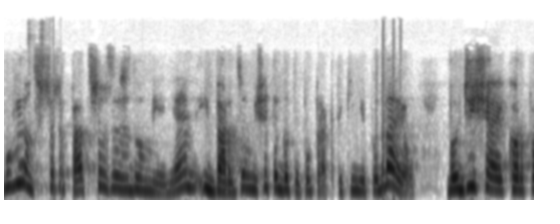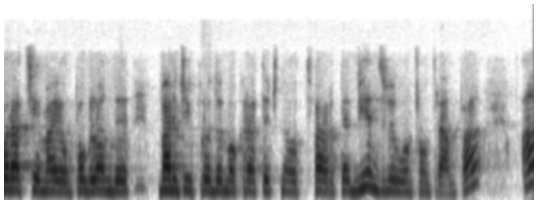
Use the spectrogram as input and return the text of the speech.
mówiąc szczerze, patrzę ze zdumieniem i bardzo mi się tego typu praktyki nie podobają, bo dzisiaj korporacje mają poglądy bardziej prodemokratyczne, otwarte, więc wyłączą Trumpa, a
